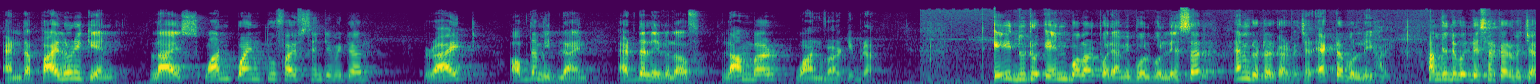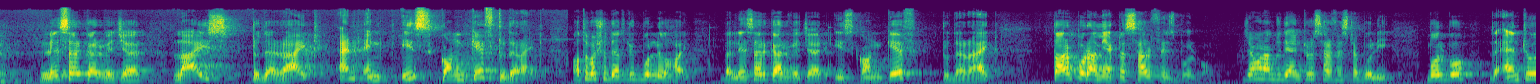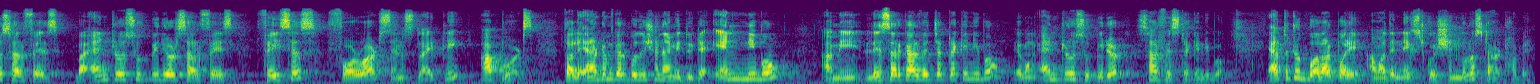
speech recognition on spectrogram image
and the pyloric end lies one point lies 1.25 centimeter right of the midline at the level of lumbar 1 vertebra. এই দুটো N বলার পরে আমি বলব laser and greater curvature একটা বললেই হয়। আমি যদি বলি lesser curvature lesser curvature lies to the right and is concave to the right অথবা শুধু এতটুকু বললেও হয় the lesser curvature is concave to the right তারপর আমি একটা সারফেস বলব। যেমন আমি যদি অ্যান্ট্রো সারফেসটা বলি, বলব দ্য অ্যান্ট্রো সারফেস বা antero superior surface faces forwards and slightly upwards তাহলে অ্যানাটমিক্যাল পজিশনে আমি দুইটা এন্ড নিব আমি লেসার কার্ভেচারটাকে নিব এবং অ্যান্ট্রো সুপিরিয়র সারফেসটাকে নিব। এতটুকু বলার পরে আমাদের নেক্সট কোয়েশ্চেনগুলো স্টার্ট হবে।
